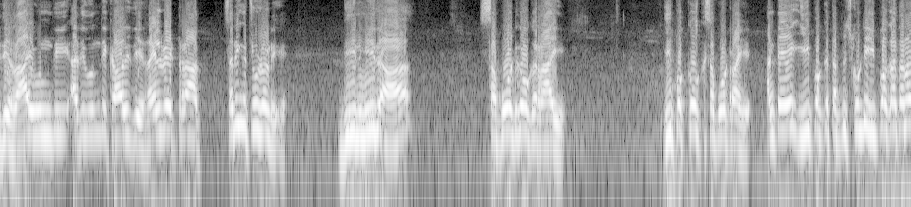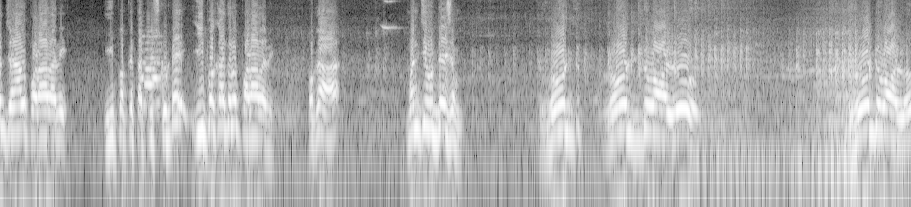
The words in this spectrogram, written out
ఇది రాయి ఉంది అది ఉంది కాదు ఇది రైల్వే ట్రాక్. సరిగ్గా చూడండి. దీని మీద సపోర్ట్గా ఒక రాయి. ఈ పక్క ఒక సపోర్ట్ రాయి. అంటే ఈ పక్క తప్పించుకుంటే ఈ పక్క అతను జనాలు పడాలని. ఈ పక్క తప్పించుకుంటే ఈ పక్క అతను పడాలని. ఒక మంచి ఉద్దేశం. రోడ్ రోడ్డు వాళ్ళు రోడ్డు వాళ్ళు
